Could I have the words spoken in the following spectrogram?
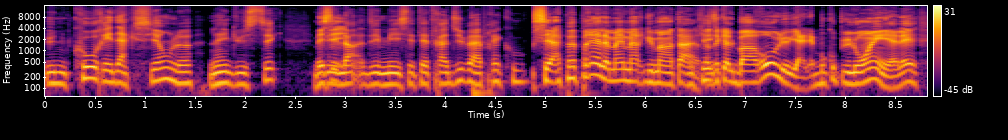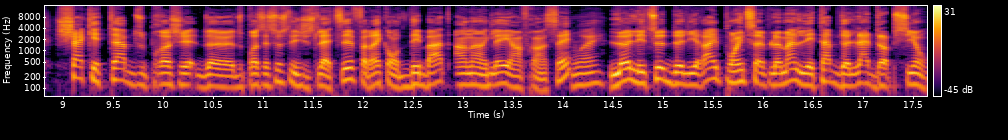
une co-rédaction linguistique. Mais c'était traduit après coup. C'est à peu près le même argumentaire. C'est-à-dire que le barreau, lui, il allait beaucoup plus loin. Il allait chaque étape du, projet, de- du processus législatif, faudrait qu'on débatte en anglais et en français. Ouais. Là, l'étude de l'IRAI pointe simplement l'étape de l'adoption.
